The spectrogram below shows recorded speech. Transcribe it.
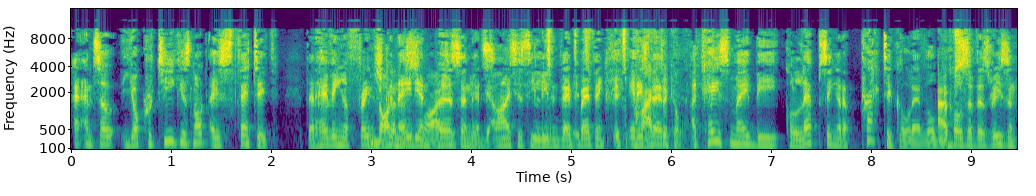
and so your critique is not aesthetic that having a French Canadian person at the ICC leading that bad thing. It's it practical. a case may be collapsing at a practical level because Abs- of this reason,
